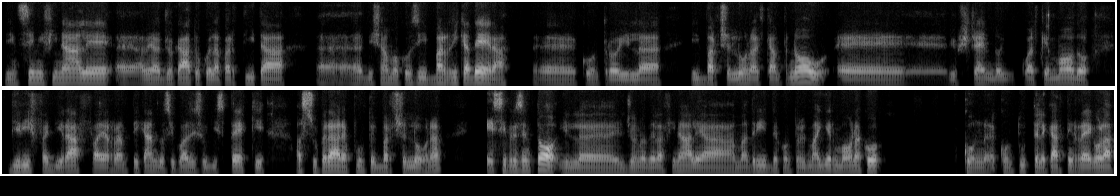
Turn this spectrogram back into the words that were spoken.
in semifinale eh, aveva giocato quella partita, eh, diciamo così, barricadera eh, contro il, il, Barcellona al Camp Nou, eh, riuscendo in qualche modo di riffa e di raffa e arrampicandosi quasi sugli specchi a superare appunto il Barcellona e si presentò il, il giorno della finale a Madrid contro il Bayern Monaco con, con, tutte le carte in regola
